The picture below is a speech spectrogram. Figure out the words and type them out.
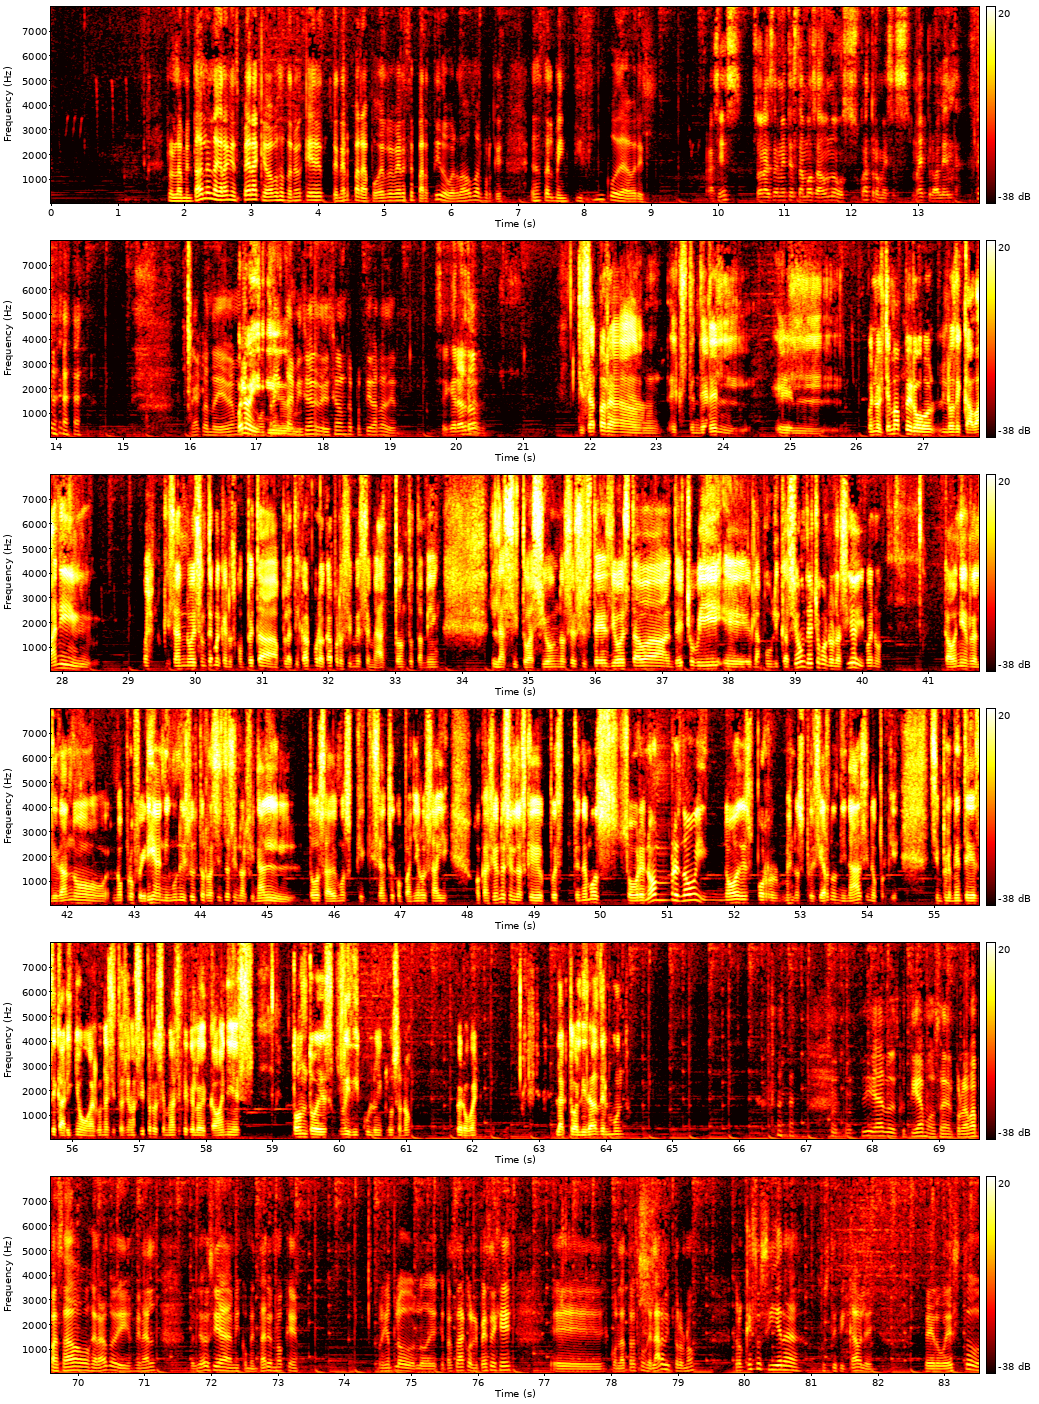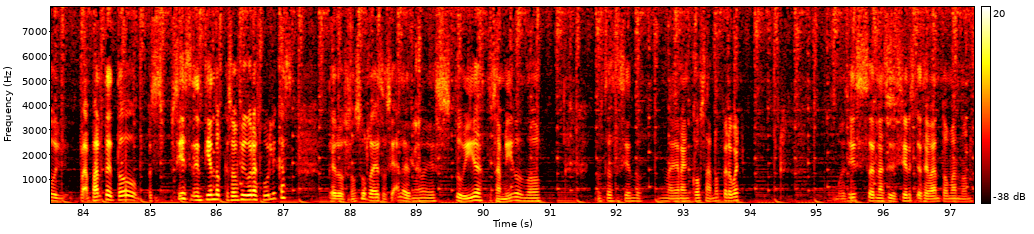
Lo lamentable es la gran espera que vamos a tener que tener para poder ver ese partido, ¿verdad, Oswald? Porque es hasta el 25 de abril. Así es. Solamente estamos a unos cuatro meses. No hay problema. ya cuando lleguemos bueno, como 30 emisiones de edición deportiva radio. Sí, Gerardo. Quizá para extender el, el bueno el tema, pero lo de Cavani bueno, quizá no es un tema que nos competa platicar por acá, pero sí me, se me da tonto también la situación. No sé si ustedes, yo estaba, de hecho vi eh, la publicación, de hecho cuando lo hacía, y bueno, Cavani en realidad no, no profería ningún insulto racista, sino al final todos sabemos que quizá entre compañeros hay ocasiones en las que pues tenemos sobrenombres, ¿no? Y no es por menospreciarnos ni nada, sino porque simplemente es de cariño o alguna situación así, pero se me hace que lo de Cavani es tonto, es ridículo incluso, ¿no? Pero bueno, la actualidad del mundo. Sí, ya lo discutíamos en el programa pasado, Gerardo, y al final, pues yo decía en mi comentario, ¿no? Que, por ejemplo, lo de que pasaba con el PSG, eh, con la otra con el árbitro, ¿no? Creo que eso sí era justificable. Pero esto, aparte de todo, pues sí entiendo que son figuras públicas, pero son sus redes sociales, ¿no? Es tu vida, tus amigos, no, no estás haciendo una gran cosa, ¿no? Pero bueno, como decís, son las decisiones que se van tomando, ¿no?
